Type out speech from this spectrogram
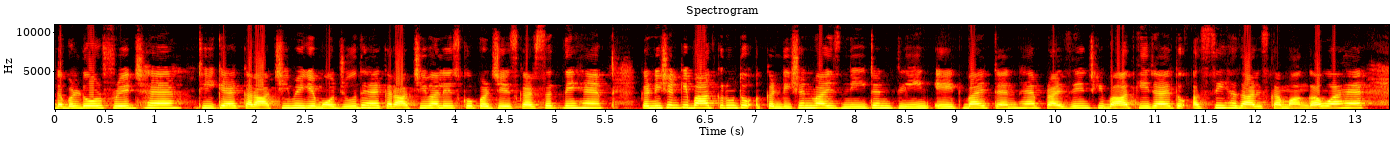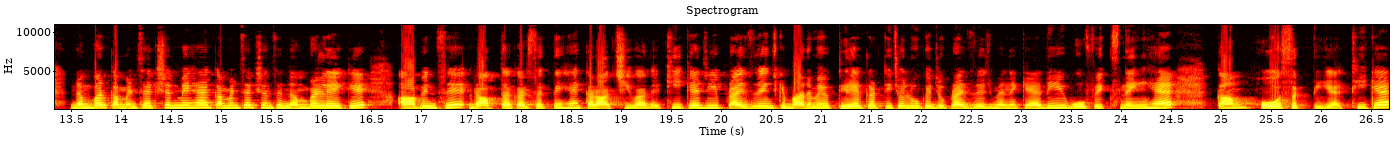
डबल डोर फ्रिज है, ठीक है, कराची में ये मौजूद है, कराची वाले इसको परचेज़ कर सकते हैं। कंडीशन की बात करूँ तो condition wise neat and clean eight by ten है। प्राइस रेंज की बात की जाए तो अस्सी हज़ार इसका मांगा हुआ है। नंबर कमेंट सेक्शन में है। कमेंट सेक्शन से नंबर लेके आप इनसे रबता कर सकते हैं कराची वाले। ठीक है जी प्राइस रेंज के बारे में क्लियर करती चलूँ कि जो प्राइस रेंज मैंने कह दी वो फिक्स नहीं है। कम हो सकती है, ठीक है?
